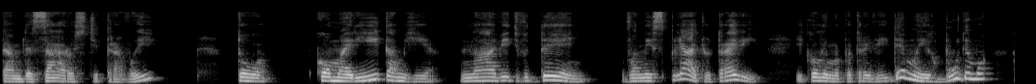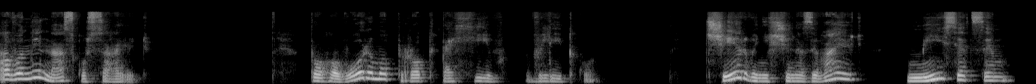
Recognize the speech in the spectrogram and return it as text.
там, де зарості трави, то комарі там є навіть вдень. Вони сплять у траві, і коли ми по траві йдемо, ми їх будемо, а вони нас кусають. Поговоримо про птахів влітку. Червені ще називають місяцем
